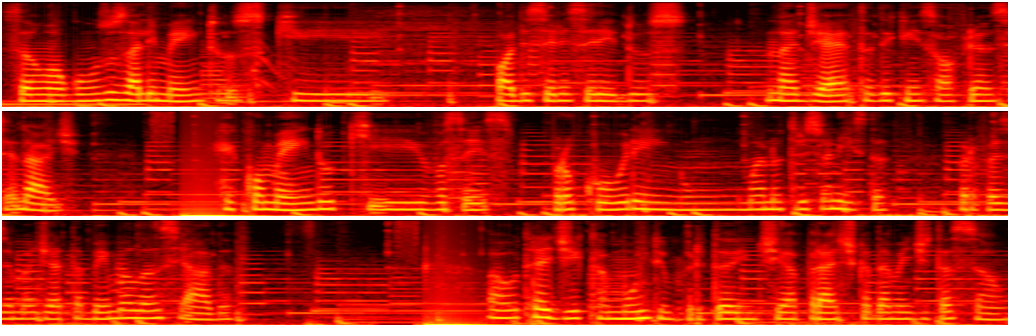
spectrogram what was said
São alguns dos alimentos que podem ser inseridos na dieta de quem sofre ansiedade. Recomendo que vocês procurem uma nutricionista para fazer uma dieta bem balanceada. A outra dica muito importante é a prática da meditação.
